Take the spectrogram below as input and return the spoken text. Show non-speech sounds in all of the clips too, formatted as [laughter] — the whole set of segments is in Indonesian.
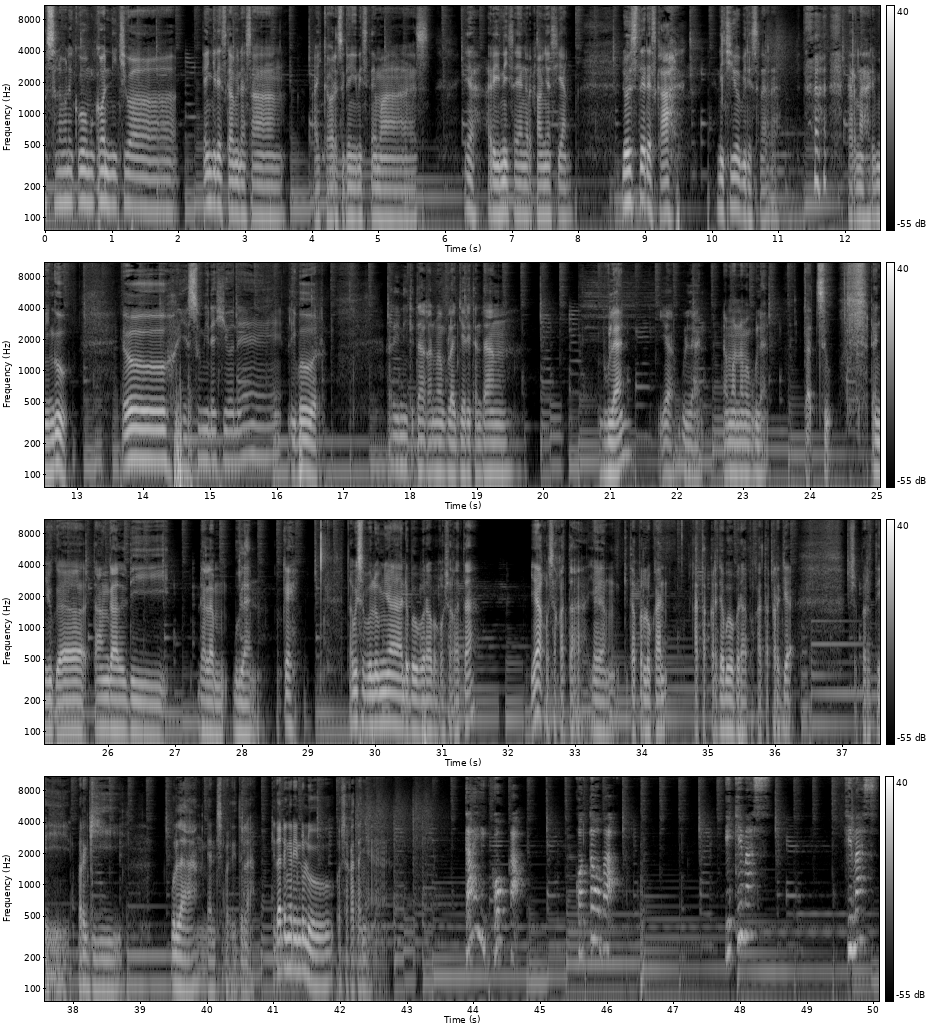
Assalamualaikum, konnichiwa. Genki desu ka minasan? Aikawarasu genki desu mas Ya, hari ini saya ngerekamnya siang. Doste desu ka? Nichiyobi desu nara. [laughs] Karena hari minggu. Yuh, yasumi desu ne. Libur. Hari ini kita akan mempelajari tentang Bulan. Ya, bulan. Nama-nama bulan. Katsu. Dan juga tanggal di dalam bulan. Oke? okay. Tapi sebelumnya ada beberapa kosakata. Ya, kosakata yang kita perlukan kata kerja beberapa kata kerja seperti pergi, pulang dan seperti itulah. Kita dengerin dulu kosakatanya. Dai koka kotoba ikimasu kimasu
